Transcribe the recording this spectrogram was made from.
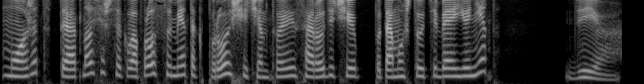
Может, ты относишься к вопросу меток проще, чем твои сородичи, потому что у тебя ее нет? Диа.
